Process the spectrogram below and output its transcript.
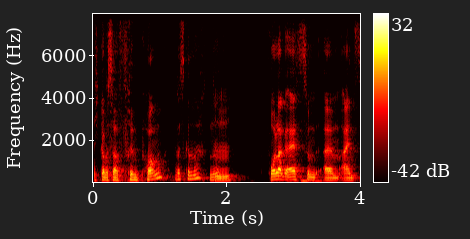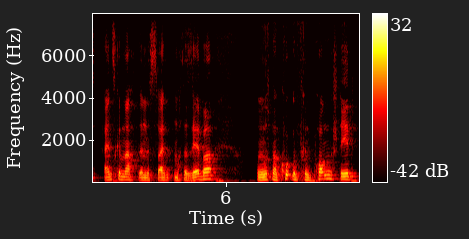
Ich glaube, es war Frimpong, hat das gemacht. Ne? Mhm. Vorlage erst zum ähm, 1-1 gemacht, dann das 2 macht er selber. Und man muss mal gucken, Frimpong steht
